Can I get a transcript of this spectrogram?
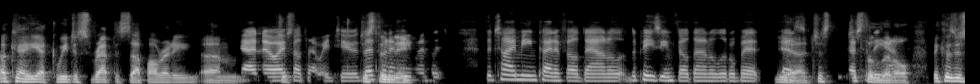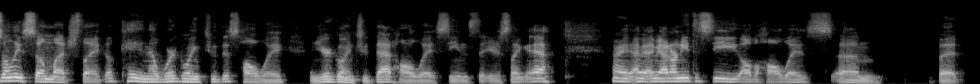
okay yeah can we just wrap this up already? Um yeah no just, i felt that way too. that's what i mean the, the, timing kind of fell down the pacing fell down a little bit yeah just just a little end. because there's only so much like okay now we're going through this hallway and you're going through that hallway scenes that you're just like yeah all right i mean i don't need to see all the hallways um but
